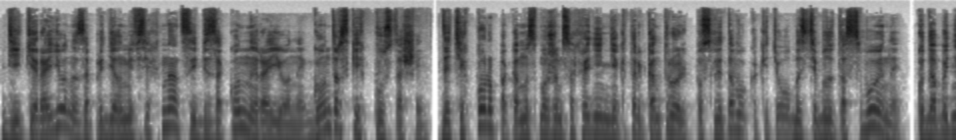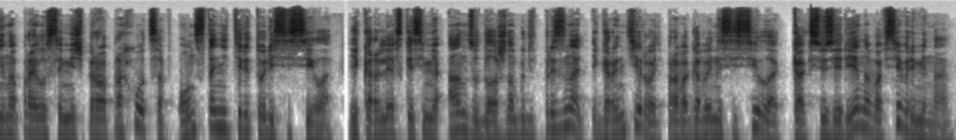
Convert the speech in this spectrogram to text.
Дикие районы за пределами всех наций и беззаконные районы гондорских пустошей. До тех пор, пока мы сможем сохранить некоторый контроль после того, как эти области будут освоены, куда бы ни направился меч первопроходцев, он станет территорией Сисила. И королевская семья Анзу должна будет признать и гарантировать гарантировать право Гавейна как сюзерена во все времена.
